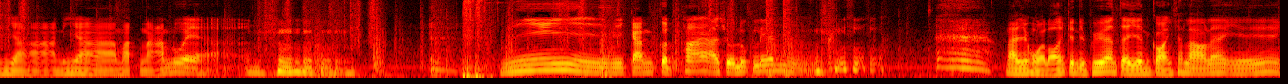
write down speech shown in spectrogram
นิยานิยาหมัดน้ำด้วยอะ นี่มีการกดท่าชวนลูกเล่น นายอย่าหัวร้อนกันดิเพื่อน ใจเย็นก่อนแค่ราแรกเอง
